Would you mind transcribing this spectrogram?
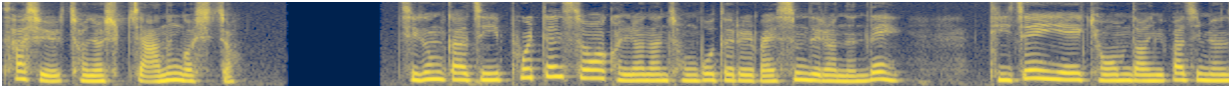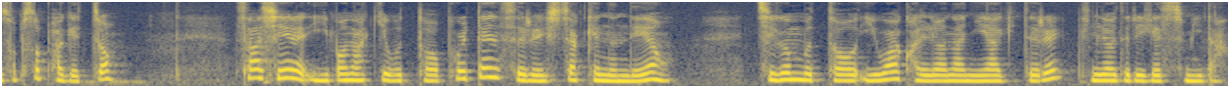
사실 전혀 쉽지 않은 것이죠. 지금까지 폴댄스와 관련한 정보들을 말씀드렸는데 DJ의 경험담이 빠지면 섭섭하겠죠? 사실 이번 학기부터 폴댄스를 시작했는데요. 지금부터 이와 관련한 이야기들을 들려드리겠습니다.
